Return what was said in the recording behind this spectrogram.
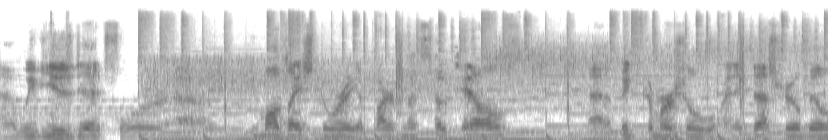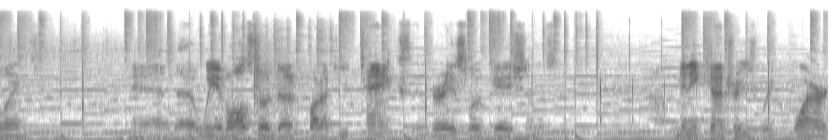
Uh, we've used it for uh, multi-story apartments, hotels, uh, big commercial and industrial buildings. And uh, we have also done quite a few tanks in various locations many countries require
